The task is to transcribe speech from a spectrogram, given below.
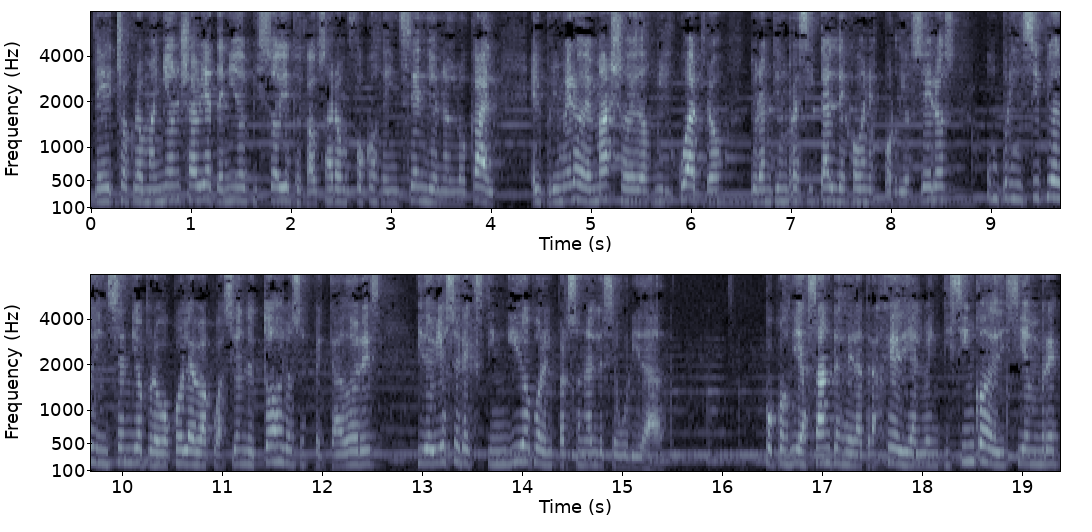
De hecho, Cromañón ya había tenido episodios que causaron focos de incendio en el local. El primero de mayo de 2004, durante un recital de jóvenes pordioseros, un principio de incendio provocó la evacuación de todos los espectadores y debió ser extinguido por el personal de seguridad. Pocos días antes de la tragedia, el 25 de diciembre,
